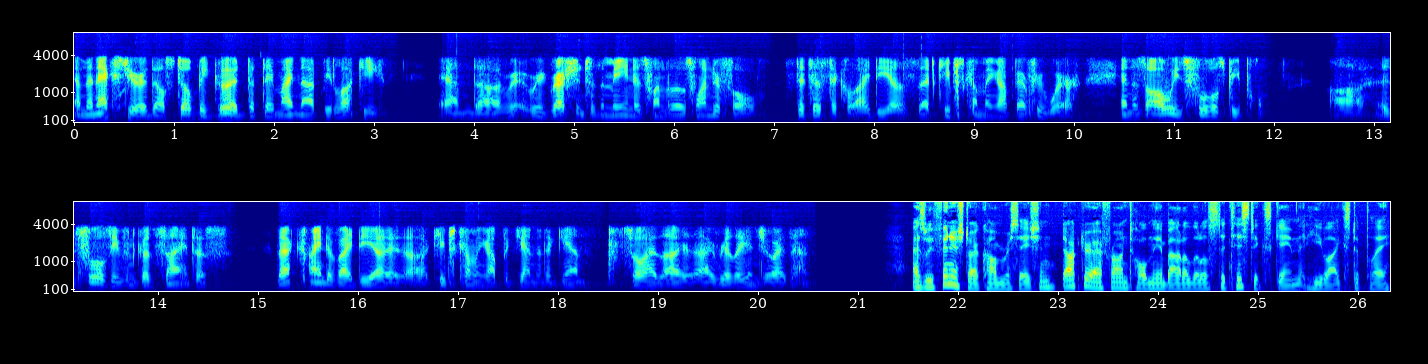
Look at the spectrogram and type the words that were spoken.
And the next year they'll still be good, but they might not be lucky. And uh, re- regression to the mean is one of those wonderful statistical ideas that keeps coming up everywhere, and as always fools people. Uh, it fools even good scientists. That kind of idea uh, keeps coming up again and again. So I, I, I really enjoy that. As we finished our conversation, Dr. Efron told me about a little statistics game that he likes to play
